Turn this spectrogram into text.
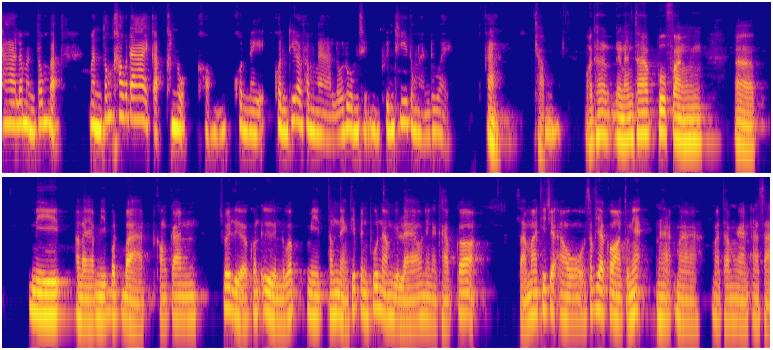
ชาติแล้วมันต้องแบบ มันต้องเข้าได้กับขนบของคนในคนที่เราทำงานแล้วรวมถึงพื้นที่ตรงนั้นด้วย ค่ะครับอ๋อถ้าดังนั้นถ้าผู้ฟังมีอะไรมีบทบาทของการช่วยเหลือคนอื่น หรือว่ามีตำแหน่งที่เป็นผู้นำอยู่แล้วเนี่ยนะครับ ก็สามารถที่จะเอาทรัพยากรตรงนี้นะฮะมามาทำงานอาสา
